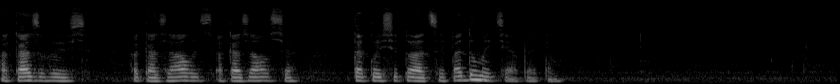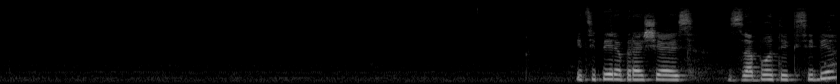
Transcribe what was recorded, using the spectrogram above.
оказываюсь, оказалась, оказался в такой ситуации. Подумайте об этом. И теперь, обращаясь с заботой к себе,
